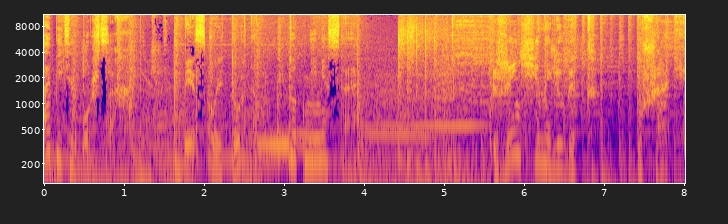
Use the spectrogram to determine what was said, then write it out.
о петербуржцах. Бескультурным тут не место. Женщины любят ушами.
